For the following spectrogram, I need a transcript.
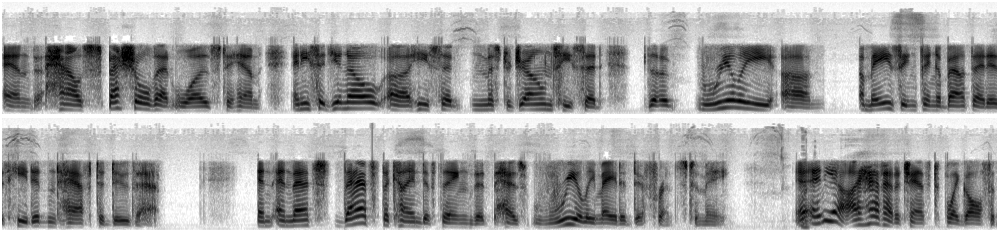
and how special that was to him. And he said, You know, uh, he said, Mr. Jones, he said, the really um, amazing thing about that is he didn't have to do that, and and that's that's the kind of thing that has really made a difference to me. And, and yeah, I have had a chance to play golf at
